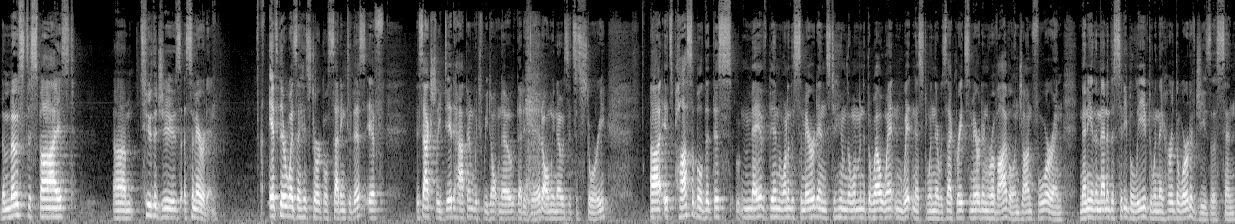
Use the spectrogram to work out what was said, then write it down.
the most despised um, to the Jews, a Samaritan. If there was a historical setting to this, if this actually did happen, which we don't know that it did, all we know is it's a story. Uh, it's possible that this may have been one of the Samaritans to whom the woman at the well went and witnessed when there was that great Samaritan revival in John 4. And many of the men of the city believed when they heard the word of Jesus, and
